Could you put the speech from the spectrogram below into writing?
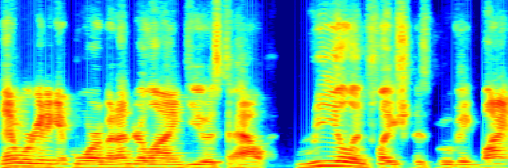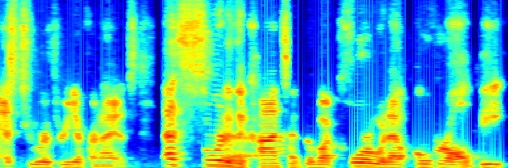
then we're going to get more of an underlying view as to how real inflation is moving minus two or three different items that's sort yeah. of the concept of what core would overall be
